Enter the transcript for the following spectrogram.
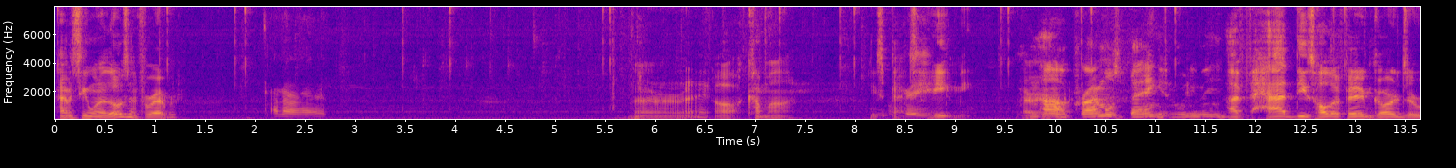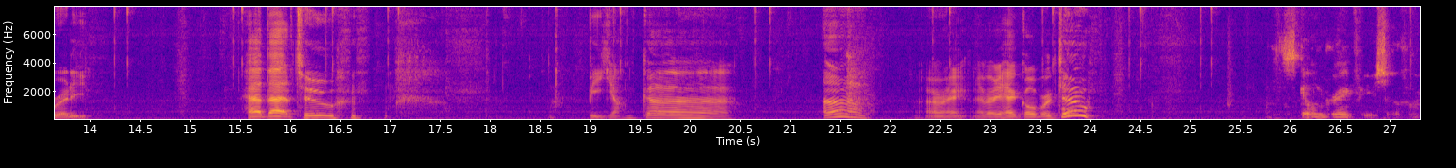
Haven't seen one of those in forever. I know, right? Alright. Oh, come on. These packs hate me. Right. Nah, Primal's banging. What do you mean? I've had these Hall of Fame cards already. Had that too. Bianca. Oh. Alright. I've already had Goldberg too. It's going great for you so far.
